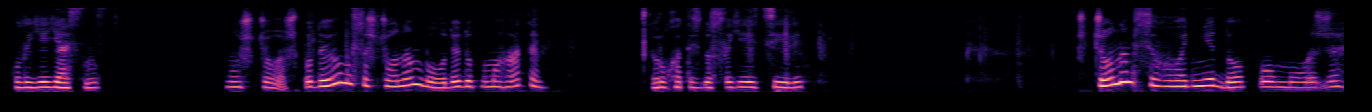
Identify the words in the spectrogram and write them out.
коли є ясність. Ну що ж, подивимося, що нам буде допомагати рухатись до своєї цілі. Що нам сьогодні допоможе?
